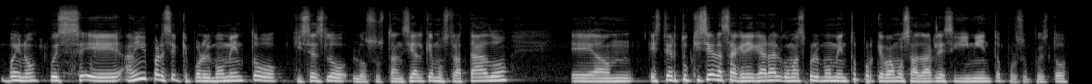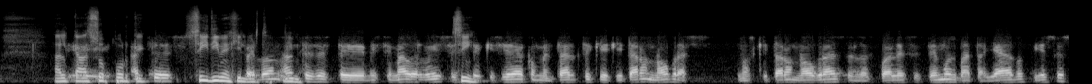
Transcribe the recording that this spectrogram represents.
Bueno, pues eh, a mí me parece que por el momento quizás lo, lo sustancial que hemos tratado. Eh, um, Esther, ¿tú quisieras agregar algo más por el momento? Porque vamos a darle seguimiento, por supuesto, al caso. Porque sí, dime, Gilberto. Perdón, antes, este, mi estimado Luis, este, quisiera comentarte que quitaron obras, nos quitaron obras en las cuales hemos batallado y eso es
